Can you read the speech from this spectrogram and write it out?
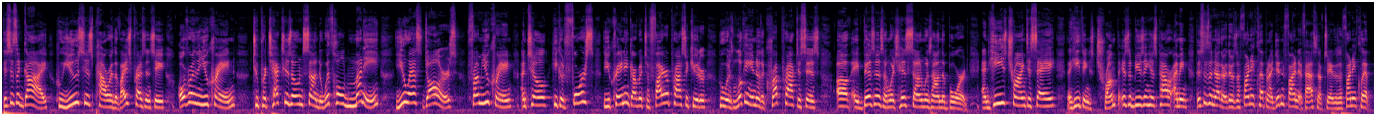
this is a guy who used his power, the vice presidency, over in the Ukraine to protect his own son, to withhold money, US dollars, from Ukraine until he could force the Ukrainian government to fire a prosecutor who was looking into the corrupt practices of a business in which his son was on the board. And he's trying to say that he thinks Trump is abusing his power. I mean, this is another. There's a funny clip, and I didn't find it fast enough today. There's a funny clip.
